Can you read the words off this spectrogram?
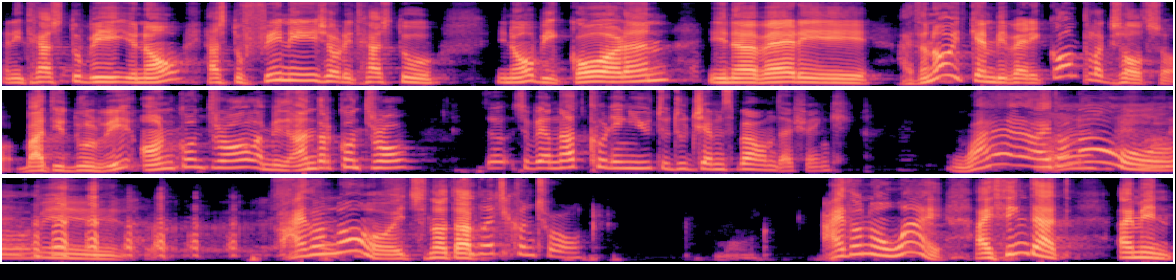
and it has to be, you know, has to finish or it has to, you know, be coherent in a very, I don't know, it can be very complex also, but it will be on control, I mean, under control. So, so we're not calling you to do James Bond, I think. Why? I don't know. I mean, I don't know. It's not too much control. I don't know why. I think that I mean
